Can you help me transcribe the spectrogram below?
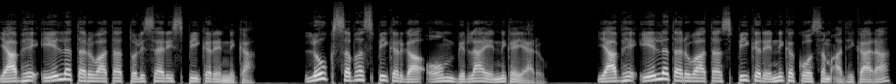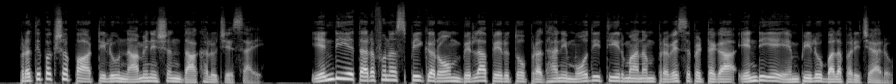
యాభై ఏళ్ళ తరువాత తొలిసారి స్పీకర్ ఎన్నిక. లోక్సభ స్పీకర్గా ఓం బిర్లా ఎన్నికయ్యారు. యాభై ఏళ్ళ తరువాత స్పీకర్ ఎన్నిక కోసం అధికార ప్రతిపక్ష పార్టీలు నామినేషన్ దాఖలు చేశాయి. ఎన్డీఏ తరఫున స్పీకర్ ఓం బిర్లా పేరుతో ప్రధాని మోదీ తీర్మానం ప్రవేశపెట్టగా ఎన్డీఏ ఎంపీలు బలపరిచారు.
